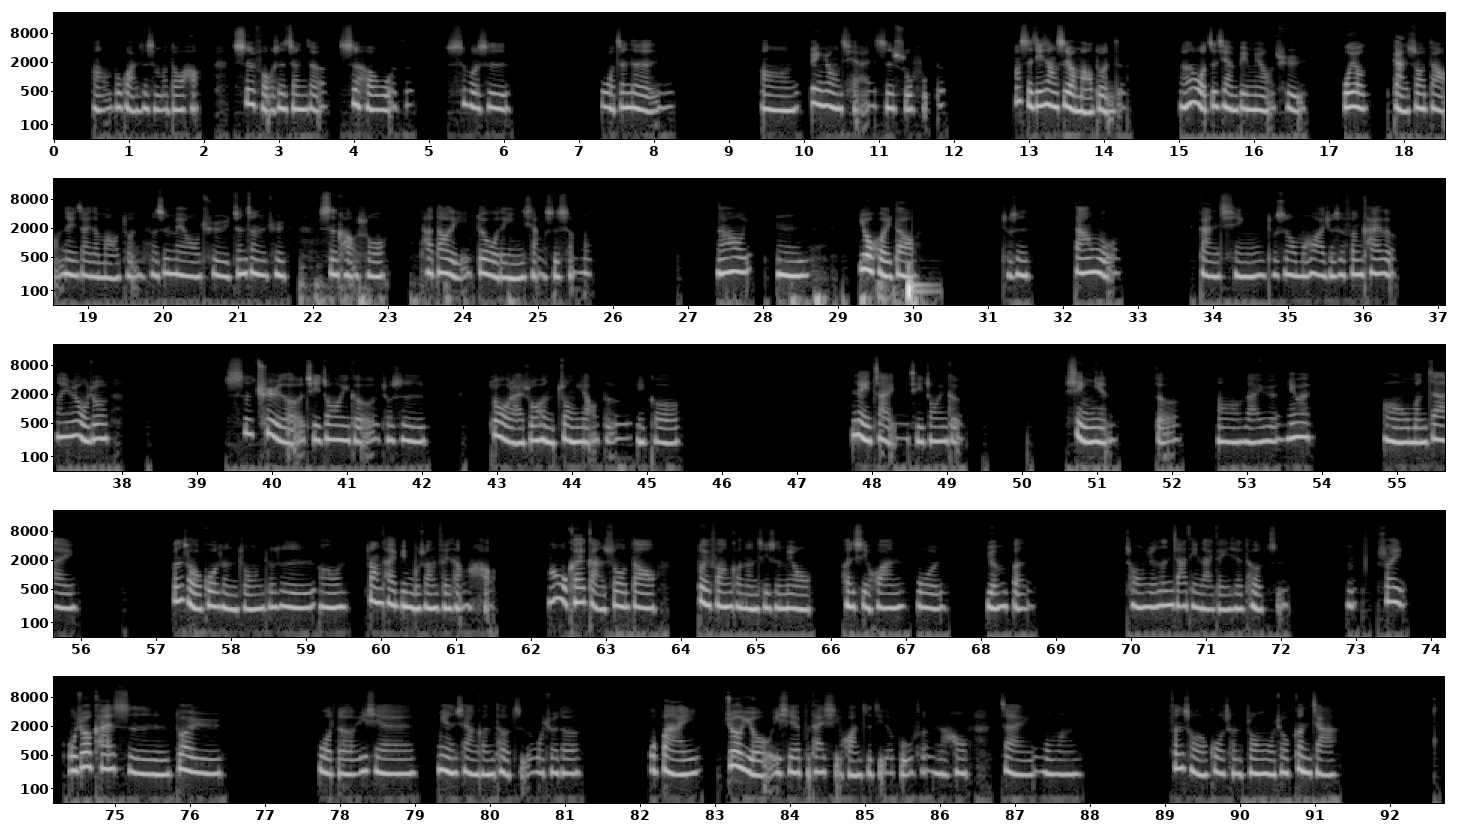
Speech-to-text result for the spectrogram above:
嗯，不管是什么都好。是否是真的适合我的？是不是我真的嗯运用起来是舒服的？那实际上是有矛盾的。然后我之前并没有去，我有感受到内在的矛盾，可是没有去真正的去思考说它到底对我的影响是什么。然后嗯，又回到就是。当我感情就是我们后来就是分开了，那因为我就失去了其中一个，就是对我来说很重要的一个内在其中一个信念的嗯来源，因为嗯我们在分手的过程中，就是嗯状态并不算非常好，然后我可以感受到对方可能其实没有。很喜欢我原本从原生家庭来的一些特质，嗯，所以我就开始对于我的一些面相跟特质，我觉得我本来就有一些不太喜欢自己的部分，然后在我们分手的过程中，我就更加，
